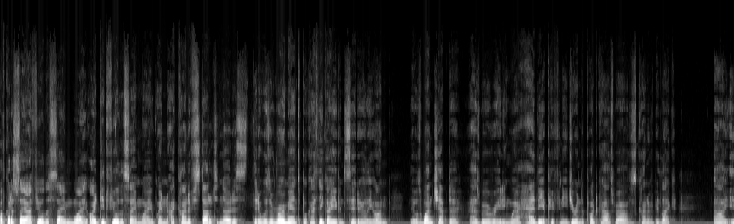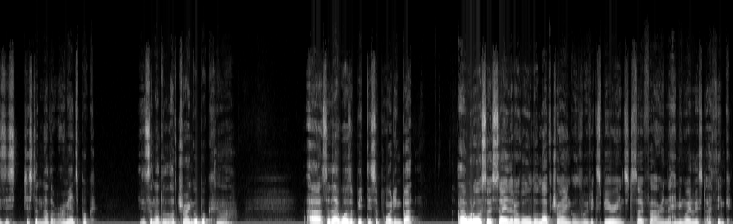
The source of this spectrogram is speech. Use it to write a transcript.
I've got to say, I feel the same way, or I did feel the same way when I kind of started to notice that it was a romance book. I think I even said early on, there was one chapter as we were reading where I had the epiphany during the podcast where I was kind of a bit like, oh, is this just another romance book? Is this another love triangle book? Oh. Uh, so that was a bit disappointing, but I would also say that of all the love triangles we've experienced so far in the Hemingway list, I think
